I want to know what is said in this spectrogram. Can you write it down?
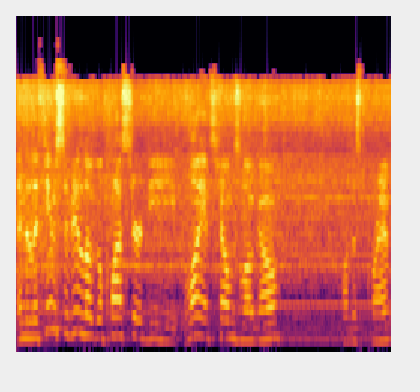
And the Les Films Séville logo plastered the Lions Films logo on this print.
